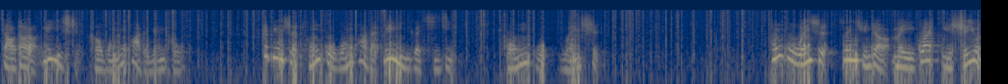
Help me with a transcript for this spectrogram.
找到了历史和文化的源头。这便是铜鼓文化的另一个奇迹——铜鼓纹饰。铜鼓纹饰遵循着美观与实用、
